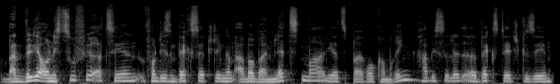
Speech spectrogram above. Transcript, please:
man will ja auch nicht zu viel erzählen von diesen Backstage-Dingern, aber beim letzten Mal, jetzt bei Rock am Ring, habe ich sie äh, Backstage gesehen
